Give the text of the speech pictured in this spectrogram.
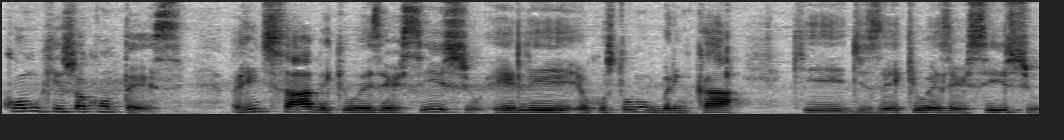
Como que isso acontece? A gente sabe que o exercício, ele, eu costumo brincar que dizer que o exercício,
